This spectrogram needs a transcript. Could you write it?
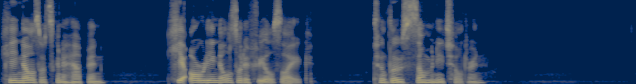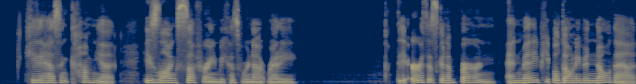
He knows what's going to happen. He already knows what it feels like to lose so many children. He hasn't come yet. He's long suffering because we're not ready the earth is going to burn. And many people don't even know that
